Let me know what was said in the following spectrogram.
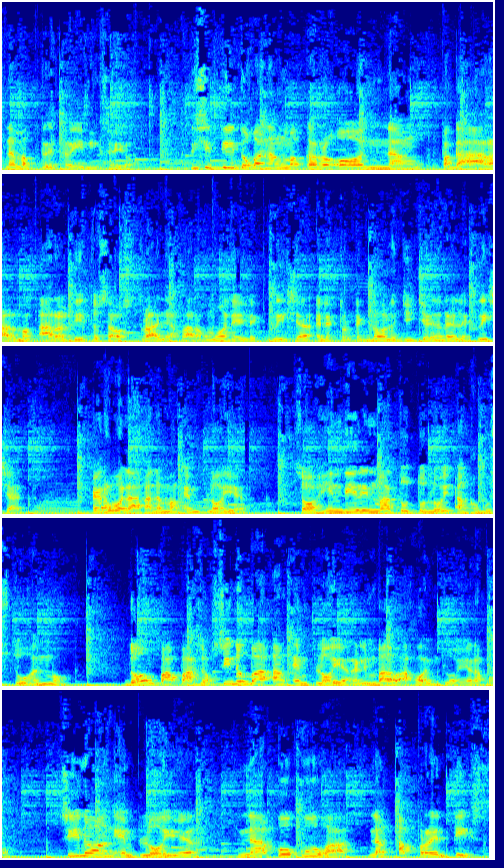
na magtre-training sa iyo. Dito ka nang magkaroon ng pag-aaral, mag-aral dito sa Australia para kumuha ng electrician, electrotechnology, general electrician. pero wala ka namang employer. So, hindi rin matutuloy ang kagustuhan mo. Doon papasok, sino ba ang employer? Halimbawa, ako, employer ako. Sino ang employer na kukuha ng apprentice?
